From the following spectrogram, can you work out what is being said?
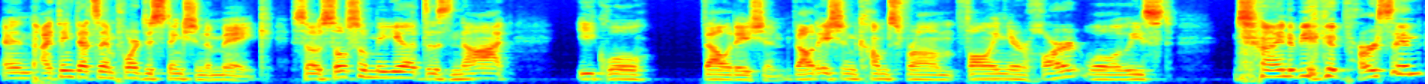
And I think that's an important distinction to make. So social media does not equal validation. Validation comes from following your heart. Well, at least trying to be a good person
